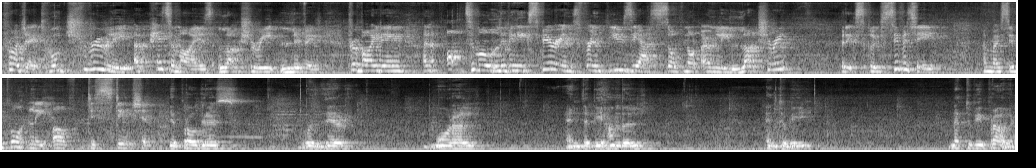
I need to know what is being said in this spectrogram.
project will truly epitomise luxury living, providing an optimal living experience for enthusiasts of not only luxury, but exclusivity, and most importantly, of distinction. the progress with their moral and to be humble and to be not to be proud.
